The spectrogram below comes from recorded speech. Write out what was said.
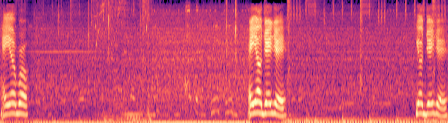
Hey, yo, bro. Hey, yo, JJ. Yo, JJ.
